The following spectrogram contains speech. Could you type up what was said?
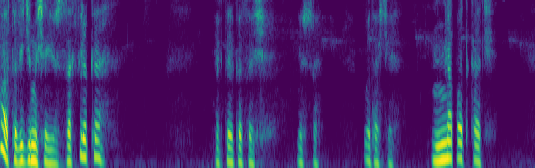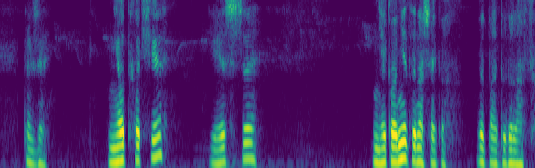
No to widzimy się już za chwilkę. Jak tylko coś jeszcze uda się napotkać. Także nie odchodź się. Jeszcze nie koniec naszego wypadu do lasu.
